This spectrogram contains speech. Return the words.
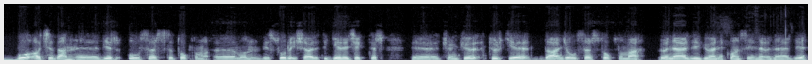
Bu açıdan e, bir uluslararası toplumun bir soru işareti gelecektir. E, çünkü Türkiye daha önce uluslararası topluma önerdiği, güvenlik konseyine önerdiği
